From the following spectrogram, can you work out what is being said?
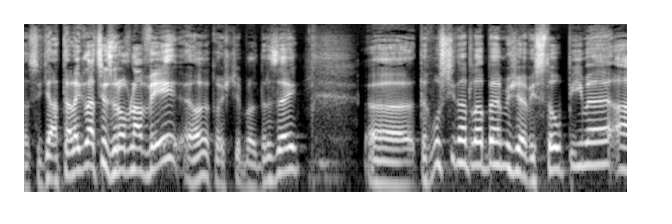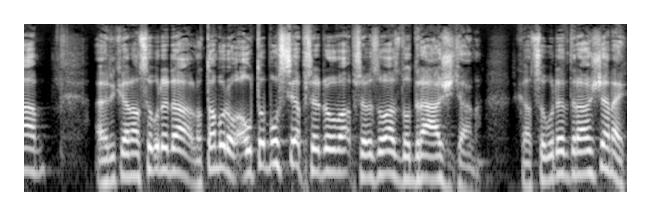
A si děláte legraci zrovna vy, jo, jako ještě byl drzej. Uh, tak Ústí nad Labem, že vystoupíme a a říká, no co bude dál? No tam budou autobusy a převezou vás do Drážďan. Říká, co bude v Drážďanech?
